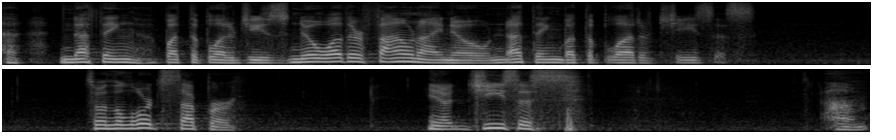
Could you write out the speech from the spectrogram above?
Nothing but the blood of Jesus. No other found I know. Nothing but the blood of Jesus. So in the Lord's Supper, you know, Jesus um,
